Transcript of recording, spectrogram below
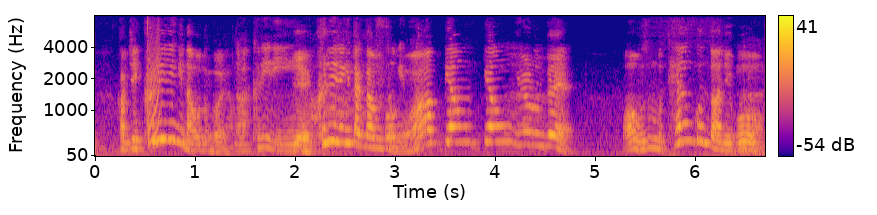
갑자기 크리링이 나오는 거예요. 아 크리링. 예, 크리링이 딱 나오면서 추억이다. 와 뿅뿅 이러는데 아 무슨 뭐 태양권도 아니고 음.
